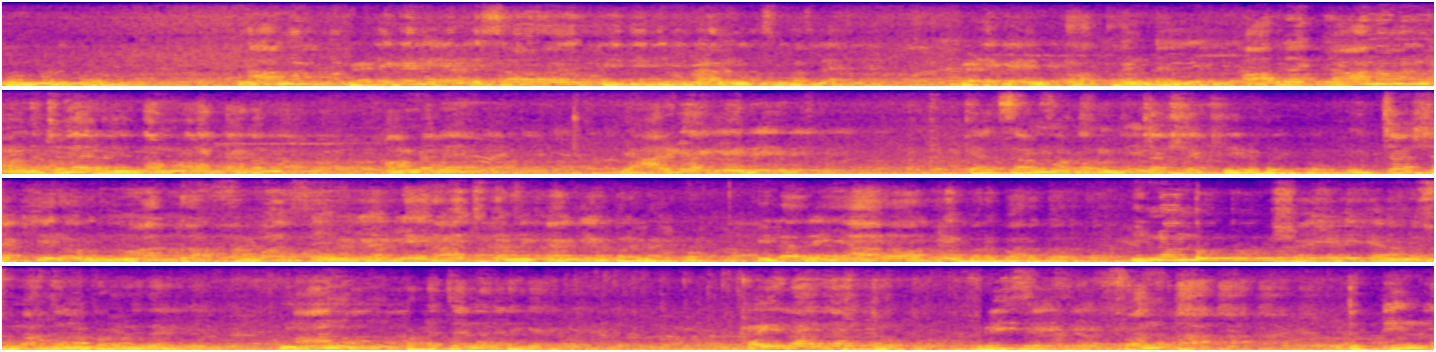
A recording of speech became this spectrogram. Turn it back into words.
ಫೋನ್ ಮಾಡಿದ್ರು ನಾನು ಬೆಳಗ್ಗೆ ಎರಡು ಸಾವಿರ ಬೀದಿ ದೀಪಗಳನ್ನು ನಿಲ್ಲಿಸಬಲ್ಲೆ ಬೆಳಗ್ಗೆ ಎಂಟು ಹತ್ತು ಗಂಟೆಯಲ್ಲಿ. ಆದರೆ ಕಾನೂನಿನ ಅಡಚಣೆ ಇರೋದ್ರಿಂದ ಮಾಡೋಕ್ಕಾಗಲ್ಲ. ಆಮೇಲೆ ಯಾರಿಗೇ ಆಗಲಿ ರೀ? ಕೆಲಸ ಮಾಡೋರು ಇಚ್ಛಾಶಕ್ತಿ ಇರಬೇಕು. ಇಚ್ಛಾಶಕ್ತಿ ಇರೋರು ಮಾತ್ರ ಸಮಾಜ ಸೇವೆಗಾಗಲಿ ರಾಜಕಾರಣಕ್ಕಾಗಲಿ ಬರಬೇಕು. ಇಲ್ಲಾಂದ್ರೆ ಯಾರೋ ಆಗಲಿ ಬರಬಾರದು. ಇನ್ನೊಂದು ವಿಷಯ ಹೇಳಿದ್ದೆ ನಾನು, ಸುಮಾರು ಜನ ಬರೋದಾಗಲಿ ನಾನು ಬಡ ಜನತೆಗೆ ಕೈಲಾದಷ್ಟು ಫ್ರೀ ಸ್ವಂತ ದುಡ್ಡಿಂದ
